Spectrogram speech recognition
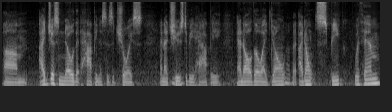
Um, I just know that happiness is a choice, and I choose to be happy. And although I don't, I don't speak with him.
